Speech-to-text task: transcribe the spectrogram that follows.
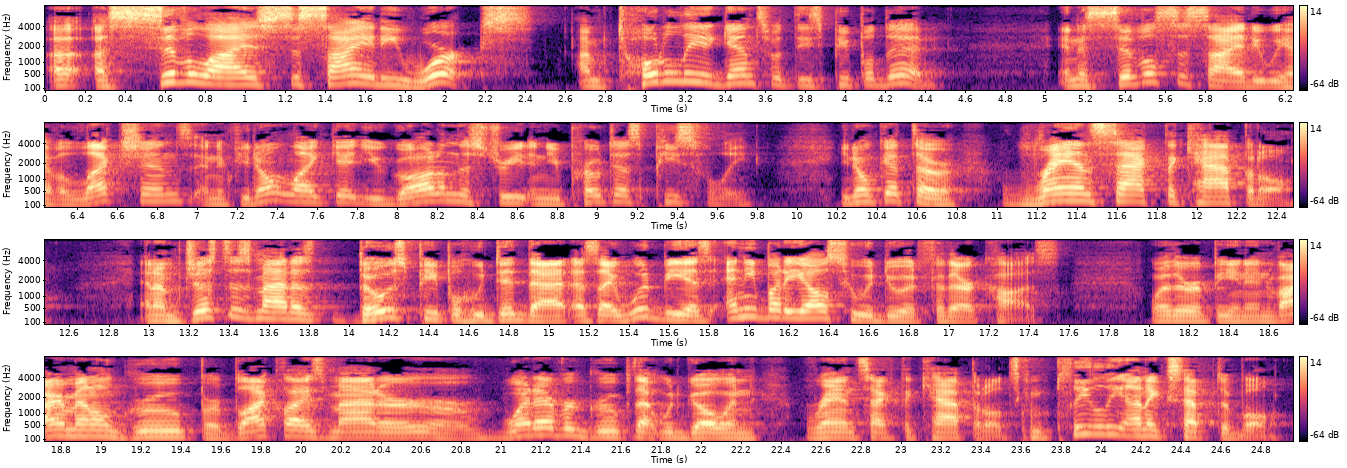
a, a civilized society works. I'm totally against what these people did. In a civil society, we have elections, and if you don't like it, you go out on the street and you protest peacefully. You don't get to ransack the Capitol. And I'm just as mad as those people who did that as I would be as anybody else who would do it for their cause whether it be an environmental group or Black Lives Matter or whatever group that would go and ransack the Capitol. It's completely unacceptable.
